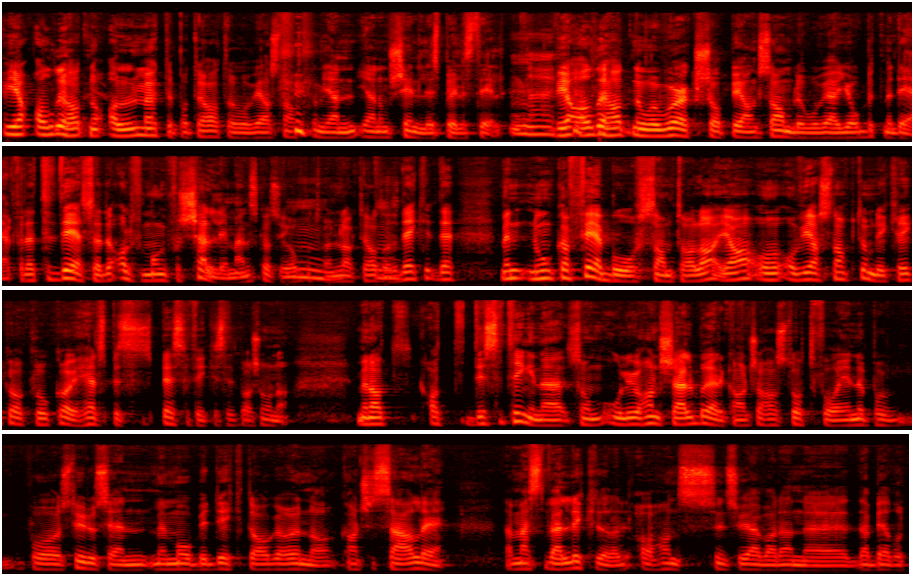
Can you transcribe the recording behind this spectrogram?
vi har aldri hatt noe allmøte på teater hvor vi har snakket om gjen, gjennomskinnelig spillestil. Nei. Vi har aldri hatt noe workshop i ensemblet hvor vi har jobbet med det. For det, til det så er det altfor mange forskjellige mennesker som jobber på Trøndelag Teater. Så det, er ikke- det, men noen kafébordsamtaler, ja, og, og vi har snakket om det i kriker og kroker i helt spes spesifikke situasjoner. Men at, at disse tingene som Ole Johan Skjelbred kanskje har stått for inne på, på studioscenen med Moby Dick dager under, kanskje særlig den mest vellykkede av hans syns jeg var den eh, 'Det bedre å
